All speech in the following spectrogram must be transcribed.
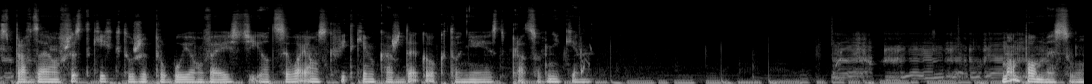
Sprawdzają wszystkich, którzy próbują wejść i odsyłają z kwitkiem każdego, kto nie jest pracownikiem. Mam pomysł.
